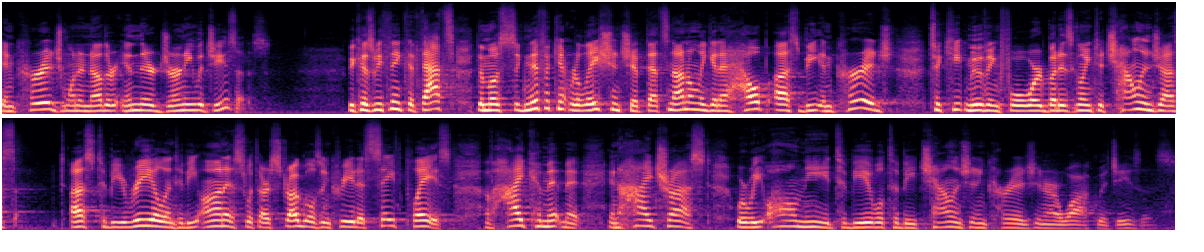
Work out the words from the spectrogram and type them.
encourage one another in their journey with Jesus because we think that that's the most significant relationship that's not only going to help us be encouraged to keep moving forward, but is going to challenge us, us to be real and to be honest with our struggles and create a safe place of high commitment and high trust where we all need to be able to be challenged and encouraged in our walk with Jesus.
